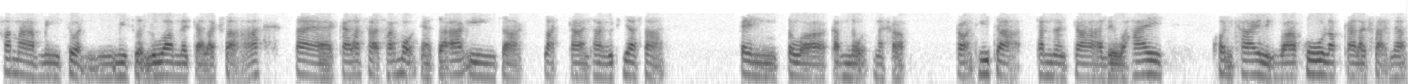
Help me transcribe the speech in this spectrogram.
เข้ามามีส่วนมีส่วนร่วมในการรักษา แต่การรักษาทั้งหมดเนี่ยจะอ้างอิงจากหลักการทางวิทยาศาสตร์ เป็นตัวกำหนดนะครับ ก่อนที่จะดำเนินการหรือว่าให้คนไข้หรือว่าผู้รับการรักษาเนี่ย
